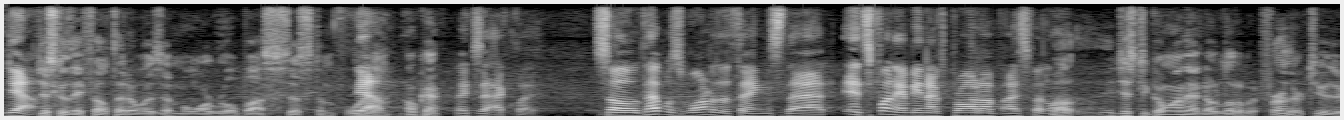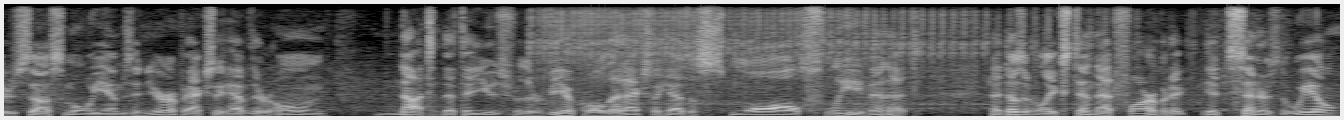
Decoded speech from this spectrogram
Yeah. just because they felt that it was a more robust system for Yeah. them. Okay. exactly. So that was one of the things that it's funny. I mean, I've brought up. I spent a lot. Well, just to go on that note a little bit further, too, there's uh, some OEMs in Europe actually have their own nut that they use for their vehicle that actually has a small sleeve in it. That doesn't really extend that far, but it, it centers the wheel,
